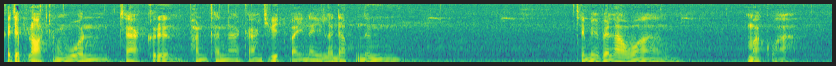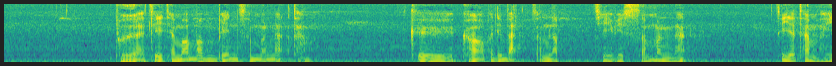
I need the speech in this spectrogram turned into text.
ก็จะปลอดกังวลจากเครื่องพันธนาการชีวิตไปในระดับหนึ่ง จะมีเวลาว่างมากกว่า เพื่อที่จะมาบำเพ็ญสมณธรรม คือข้อปฏิบัติสำหรับชีวิตสมณะ ที่จะทำให้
